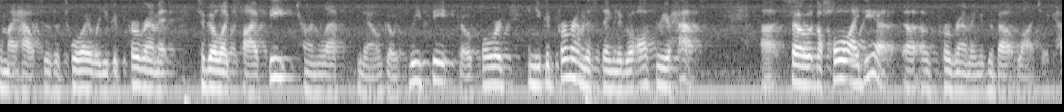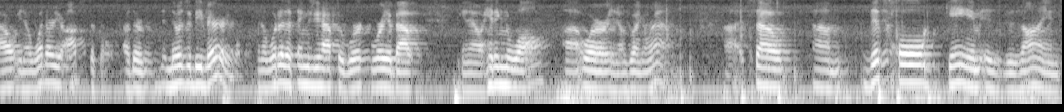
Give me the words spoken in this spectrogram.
in my house. It was a toy where you could program it to go like five feet, turn left, you know, go three feet, go forward, and you could program this thing to go all through your house. Uh, so the whole idea uh, of programming is about logic. How you know what are your obstacles? Are there and those would be variables. You know what are the things you have to work worry about? You know hitting the wall uh, or you know going around. Uh, so um, this whole game is designed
